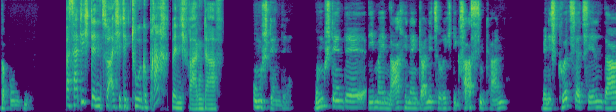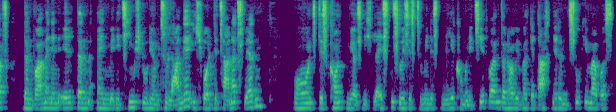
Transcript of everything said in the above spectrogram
verbunden. Was hat dich denn zur Architektur gebracht, wenn ich fragen darf? Umstände. Umstände, die man im Nachhinein gar nicht so richtig fassen kann. Wenn ich es kurz erzählen darf, dann war meinen Eltern ein Medizinstudium zu lange. Ich wollte Zahnarzt werden und das konnten wir uns nicht leisten. So ist es zumindest mir kommuniziert worden. Dann habe ich mir gedacht, ja, dann suche ich mal was,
